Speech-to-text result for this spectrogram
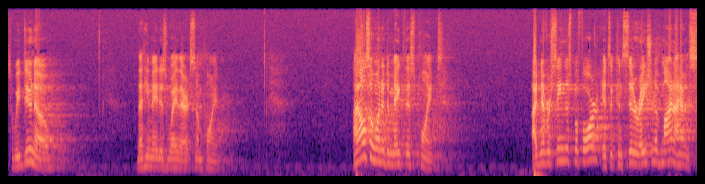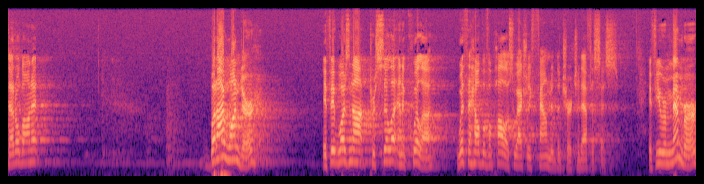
So we do know that he made his way there at some point. I also wanted to make this point. I'd never seen this before. It's a consideration of mine. I haven't settled on it. But I wonder if it was not Priscilla and Aquila, with the help of Apollos, who actually founded the church at Ephesus. If you remember,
